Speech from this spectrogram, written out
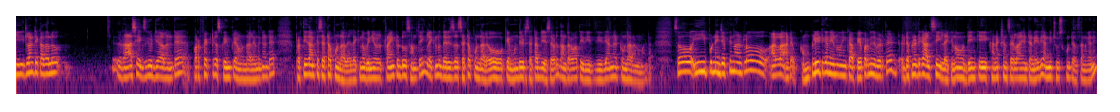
ఈ ఇట్లాంటి కథలు రాసి ఎగ్జిక్యూట్ చేయాలంటే పర్ఫెక్ట్గా స్క్రీన్ ప్లే ఉండాలి. ఎందుకంటే ప్రతి దానికి సెటప్ ఉండాలి. Like no when you trying to do something like no there is a setup ఉండాలి. Oh, ఓ ఓకే ముందు ఇటు సెటప్ చేశాడు దాని తర్వాత ఇది ఇది ఇది అన్నట్టు ఉండాలన్నమాట. సో ఈ ఇప్పుడు నేను చెప్పిన దాంట్లో అలా అంటే కంప్లీట్గా నేను ఇంకా పేపర్ మీద పెడితే డెఫినెట్గా అల్ సీ లైక్ నో దీనికి కనెక్షన్స్ ఎలా ఏంటి అనేది అన్ని చూసుకుంటూ వెళ్తాను కానీ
